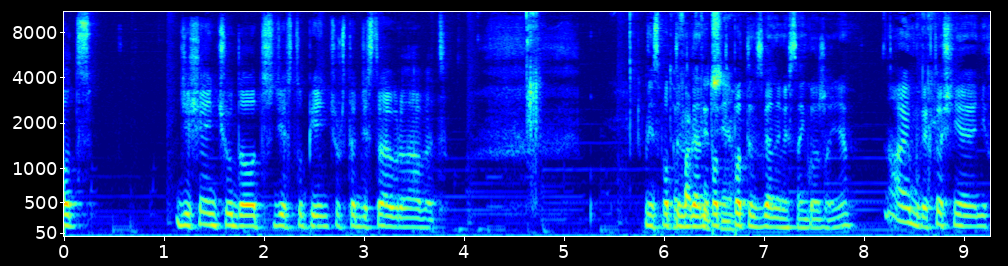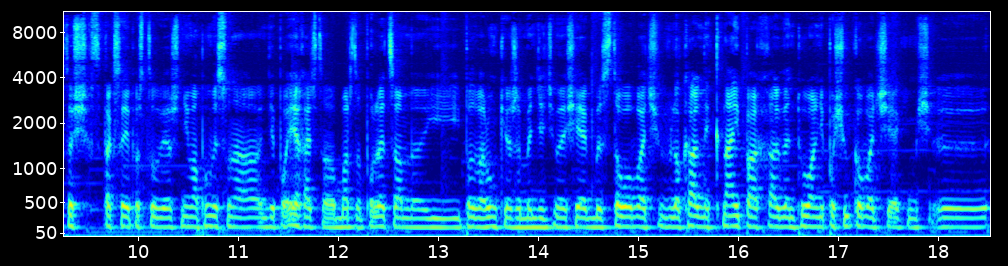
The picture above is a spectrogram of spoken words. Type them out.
od 10 do 35-40 euro nawet. Więc pod tym, względem, pod, pod tym względem jest najgorzej, nie? No i mówię, ktoś nie, nie ktoś chce tak sobie po prostu, wiesz, nie ma pomysłu na gdzie pojechać, to bardzo polecam i pod warunkiem, że będziemy się jakby stołować w lokalnych knajpach, a ewentualnie posiłkować się jakimś yy,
